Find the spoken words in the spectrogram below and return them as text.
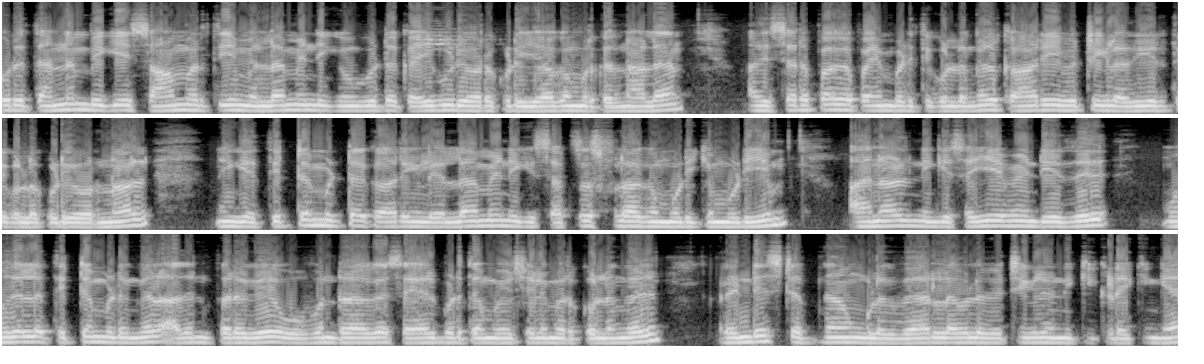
ஒரு தன்னம்பிக்கை சாமர்த்தியம் எல்லாமே இன்றைக்கி உங்ககிட்ட கைகூடி வரக்கூடிய யோகம் இருக்கிறதுனால அதை சிறப்பாக பயன்படுத்திக் கொள்ளுங்கள். காரிய வெற்றிகள் அதிகரித்துக் கொள்ளக்கூடிய ஒரு நாள். நீங்கள் திட்டமிட்ட காரியங்கள் எல்லாமே இன்றைக்கி சக்ஸஸ்ஃபுல்லாக முடிக்க முடியும். அதனால் நீங்கள் செய்ய வேண்டியது முதல்ல திட்டமிடுங்கள். அதன் பிறகு ஒவ்வொன்றாக செயல்படுத்த முயற்சியிலும் மேற்கொள்ளுங்கள். ரெண்டே ஸ்டெப் தான் உங்களுக்கு வேறு லெவலில் வெற்றிகள் இன்னைக்கு கிடைக்குங்க.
